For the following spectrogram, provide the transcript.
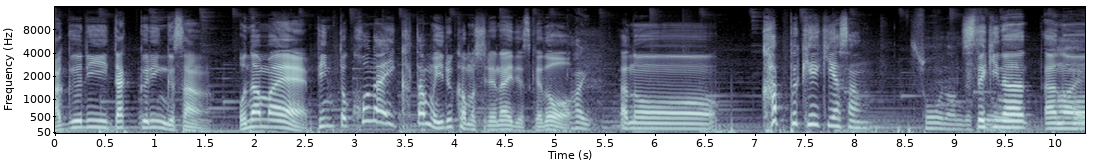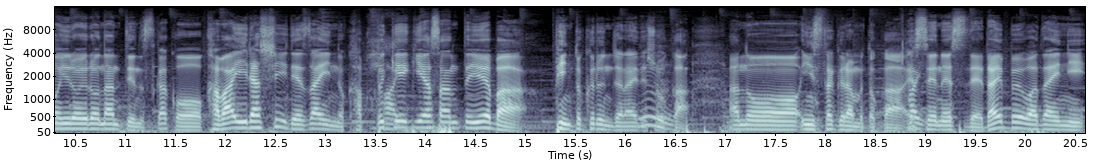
アグリーダックリングさん、お名前、ピンとこない方もいるかもしれないですけど、はい。あのーカップケーキ屋さん、そうなんです素敵な、あのーはい。い、ろいろなんていうんですか、こう可愛らしいデザインのカップケーキ屋さんって言えば、ピンとくるんじゃないでしょうか、あのーインスタグラムとか、はい。SNS でだいぶ話題に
